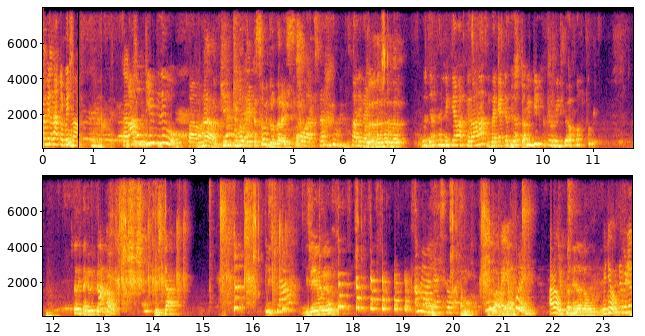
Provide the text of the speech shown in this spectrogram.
আমি বেশি মাসুম গিফট দেব? না কিন্তু বলতে একটা ছবি তুলতে রাখছি ও আচ্ছা। সরি ভাই। ধরে ধরে ধরে ধরে। বুঝতে আমার কেরান আছে? ভাই একটা দিও এডিট করে ভিডিও দেখতে দেখতে স্টাক দিলে বলে ভাই পরে আরও। ভিডিও ভিডিও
